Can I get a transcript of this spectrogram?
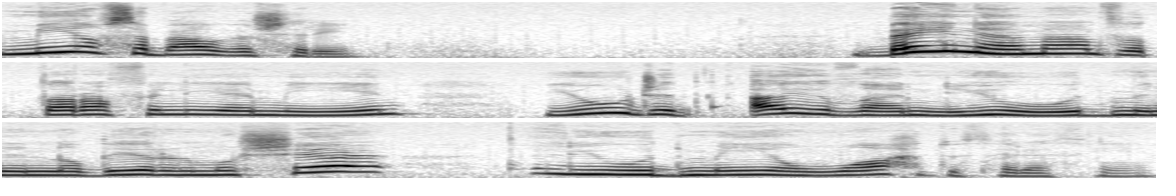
127 بينما في الطرف اليمين يوجد أيضا يود من النظير المشع اليود 131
